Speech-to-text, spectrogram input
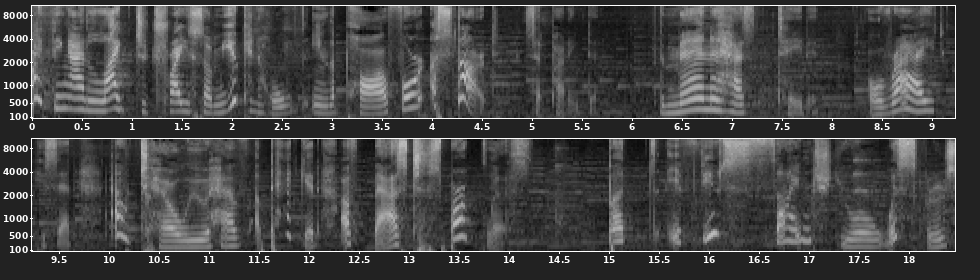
I think I'd like to try some you can hold in the paw for a start, said Paddington. The man hesitated. All right, he said. I'll tell you have a packet of best sparklers. But if you singe your whiskers,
